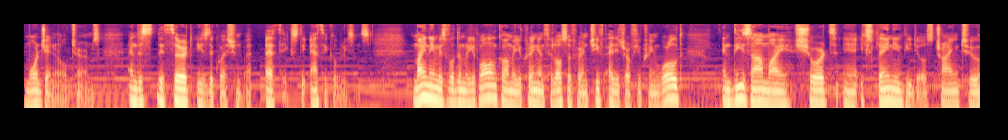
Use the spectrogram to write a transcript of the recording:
more general terms. And this, the third is the question of ethics, the ethical reasons. My name is Volodymyr Yermolenko. I'm a Ukrainian philosopher and chief editor of Ukraine World and these are my short uh, explaining videos trying to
